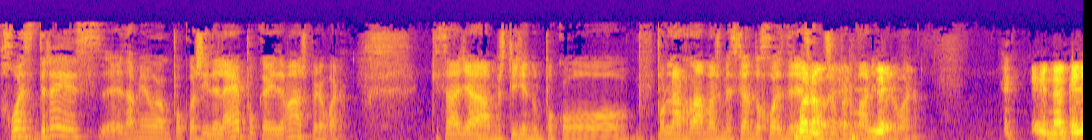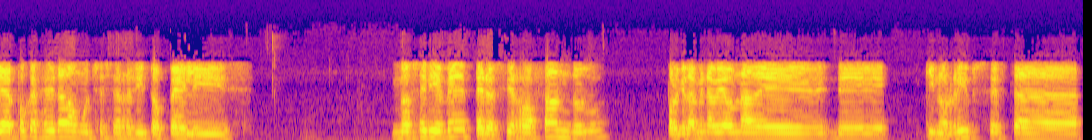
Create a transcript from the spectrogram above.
Juez Dredd eh, también era un poco así de la época y demás pero bueno quizá ya me estoy yendo un poco por las ramas mezclando Juez Dredd Bueno, con Super Mario eh, pero bueno. En aquella época se daba mucho ese redito pelis, no serie B, pero sí rozándolo, porque también había una de, de Kino Reeves, esta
